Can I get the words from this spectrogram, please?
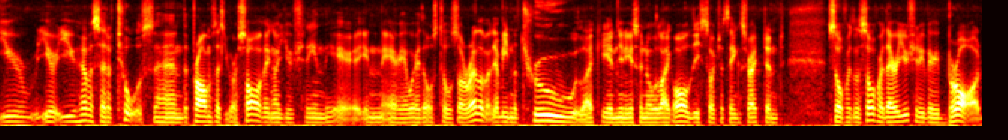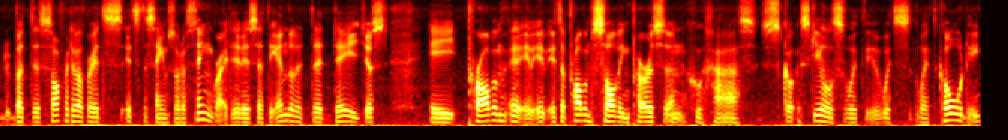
you you you have a set of tools, and the problems that you are solving are usually in the in an area where those tools are relevant. I mean, the true like engineers who know like all these sorts of things, right? And so forth and so forth. They're usually very broad, but the software developer, it's it's the same sort of thing, right? It is at the end of the day just a problem. It, it's a problem-solving person who has skills with with with coding,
